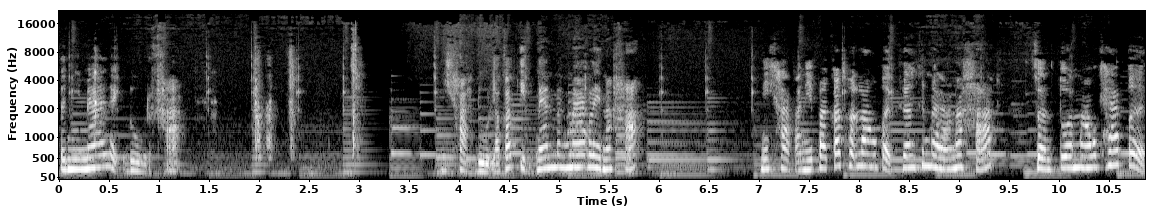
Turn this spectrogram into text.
จะมีแม่เหล็กดูดค่ะ นี่ค่ะ ดูดแล้วก็ติดแน่นมากๆเลยนะคะ นี่ค่ะ ตอนนี้ปอยก็ทดลองเปิดเครื่องขึ้นมาแล้วนะคะ ส่วนตัวเมาส์แค่เปิด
